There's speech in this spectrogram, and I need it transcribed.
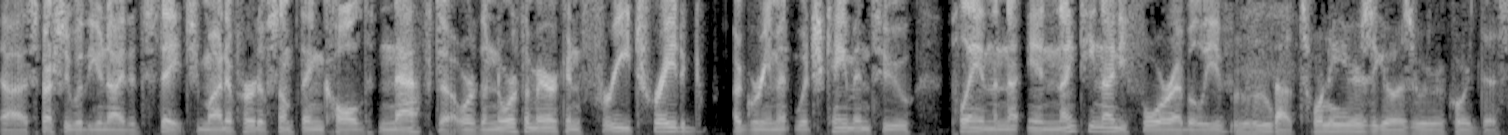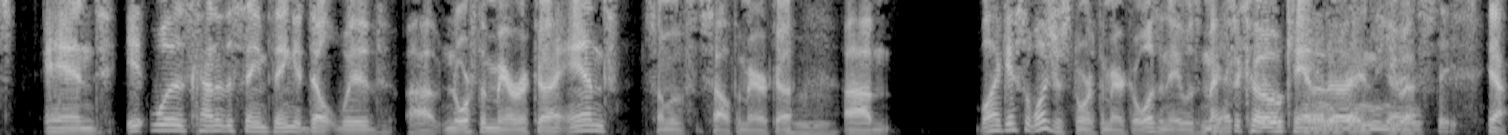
uh, especially with the United States. You might have heard of something called NAFTA or the North American Free Trade Ag- Agreement, which came into play in the in 1994, I believe. Mhm, About 20 years ago as we record this. and it was kind of the same thing. It dealt with uh, North America and some of South America. Um, well, I guess it was just North America, wasn't it? It was Mexico, Mexico, Canada, Canada, and the United U.S. States. Yeah.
